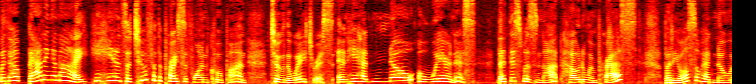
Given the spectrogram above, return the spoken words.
without batting an eye, he hands a two for the price of one coupon to the waitress. And he had no awareness that this was not how to impress, but he also had no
